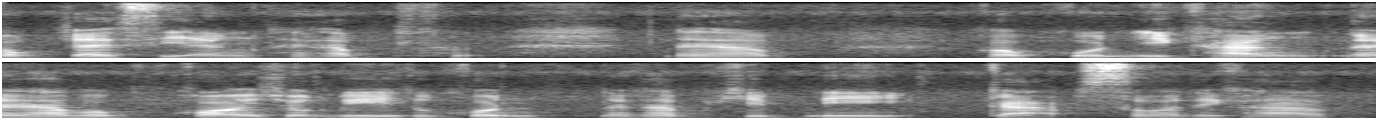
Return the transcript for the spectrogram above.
ตกใจเสียงนะครับนะครับ ขอบคุณอีกครั้งนะครับผมขอให้โชคดีทุกคนนะครับ คลิปนี้กราบสวัสดีครับ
